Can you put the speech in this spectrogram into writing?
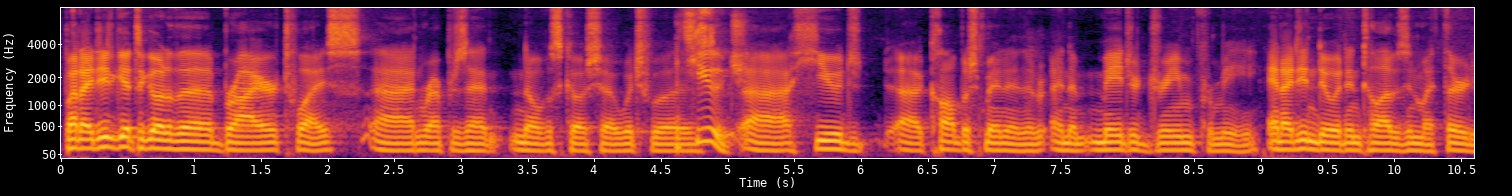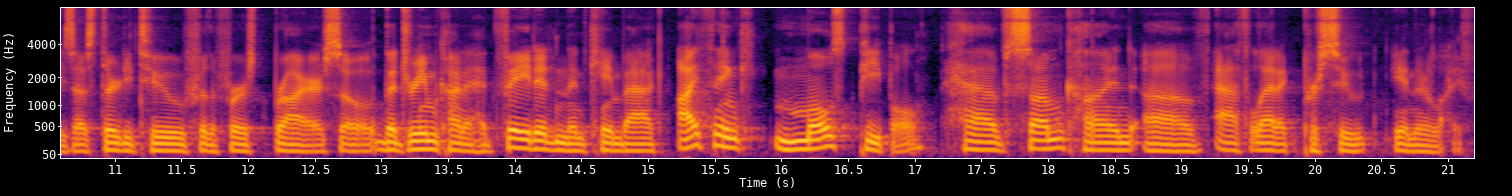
But I did get to go to the Brier twice uh, and represent Nova Scotia, which was huge. uh, huge uh, accomplishment and a, and a major dream for me. And I didn't do it until I was in my 30s. I was 32 for the first Brier, so the dream kind of had faded and then came back. I think most people have some kind of athletic pursuit in their life.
